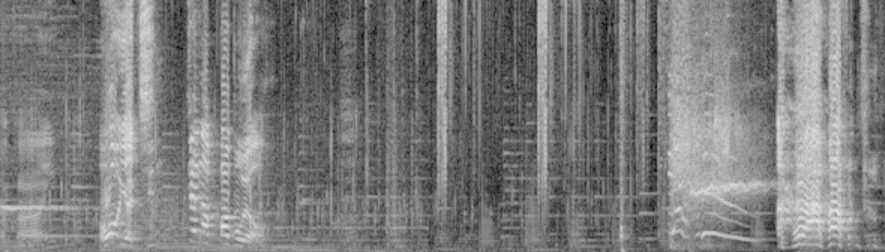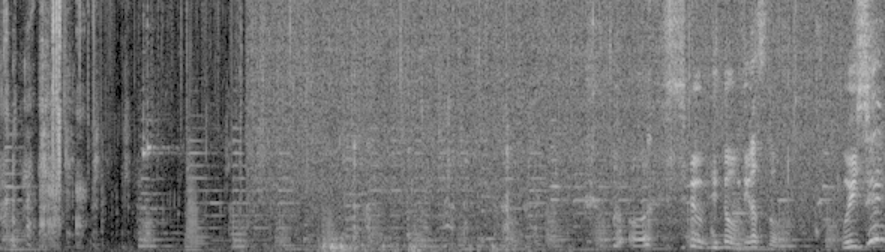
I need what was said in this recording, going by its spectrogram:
약간. 어, 야 진짜 나빠 보여. 이거 어디 갔어? 의씨?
